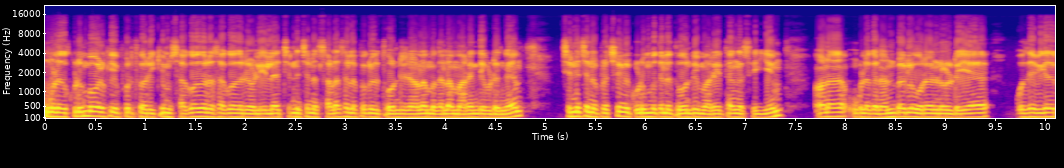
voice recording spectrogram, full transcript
உங்களது குடும்ப வாழ்க்கையை பொறுத்த வரைக்கும் சகோதர சகோதரி வழியில் சின்ன சின்ன சலசலப்புகள் தோன்றினாலும் அதெல்லாம் மறைந்து விடுங்க. சின்ன சின்ன பிரச்சனைகள் குடும்பத்தில் தோன்றி மறைத்தாங்க செய்யும். ஆனால் உங்களுக்கு நண்பர்கள் உறவினர்களுடைய உதவிகள்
